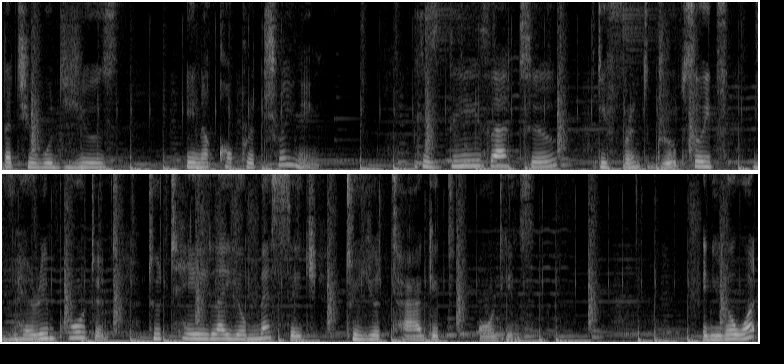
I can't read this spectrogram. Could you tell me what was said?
that you would use in a corporate training because these are two different groups. So it's very important to tailor your message to your target audience. And you know what?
